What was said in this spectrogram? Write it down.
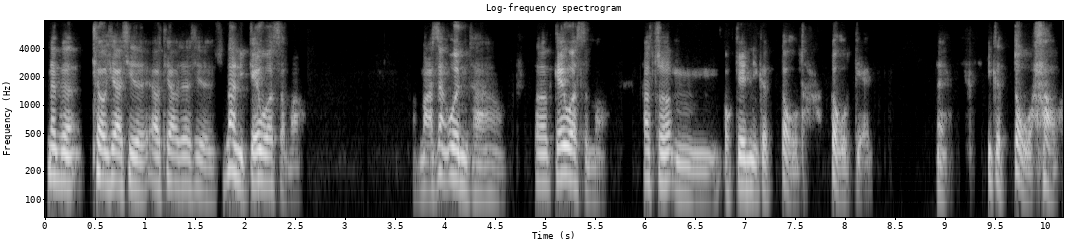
那个跳下去的要跳下去的人，那你给我什么？马上问他，呃，给我什么？他说，嗯，我给你个逗他逗点，哎，一个逗号啊。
